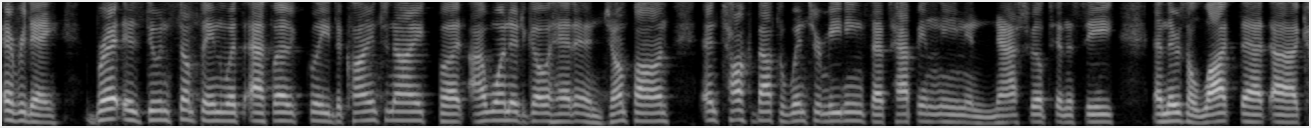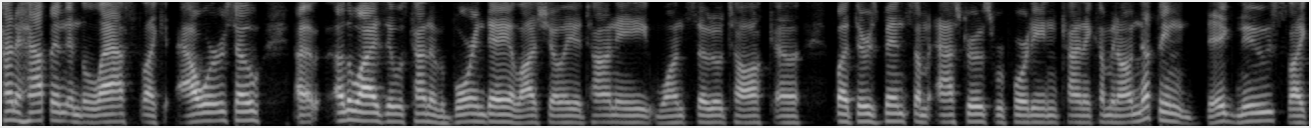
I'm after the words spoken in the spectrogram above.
every day. Brett is doing something with Athletically Declined tonight, but I wanted to go ahead and jump on and talk about the winter meetings that's happening in Nashville, Tennessee. And there's a lot that uh, kind of happened in the last like hour or so. Uh, otherwise, it was kind of a boring day. A lot of Shohei Ohtani, Juan Soto talk. Uh, but there's been some Astros reporting kind of coming on. Nothing big news, like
